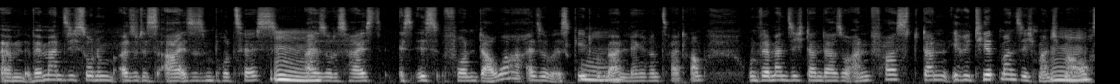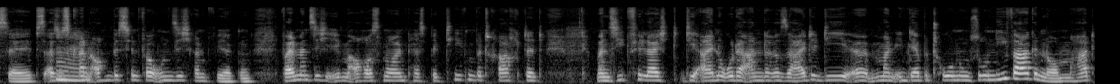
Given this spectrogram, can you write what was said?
ähm, wenn man sich so einem, also das A, ist es ein Prozess, mhm. also das heißt, es ist von Dauer, also es geht mhm. über einen längeren Zeitraum und wenn man sich dann da so anfasst, dann irritiert man sich manchmal mhm. auch selbst. Also mhm. es kann auch ein bisschen verunsichernd wirken, weil man sich eben auch aus neuen Perspektiven betrachtet. Man sieht vielleicht die eine oder andere Seite, die äh, man in der Betonung so nie wahrgenommen hat.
